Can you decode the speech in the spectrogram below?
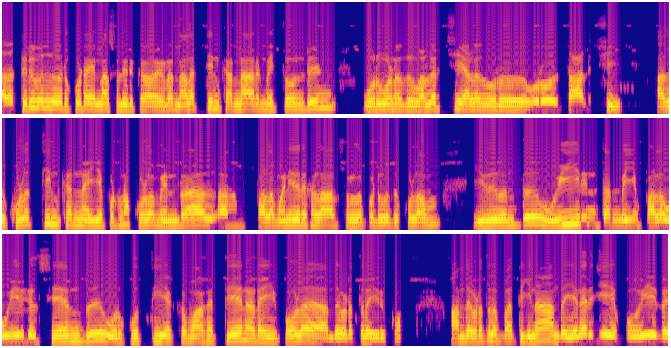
அதை திருவள்ளுவர் கூட என்ன சொல்லியிருக்கிறார்கள் நலத்தின் கண்ணாண்மை தோன்றின் ஒருவனது வளர்ச்சி அல்லது ஒரு ஒரு தாழ்ச்சி அது குலத்தின் கண் ஐயப்படும்னா குளம் என்றால் அது பல மனிதர்களால் சொல்லப்படுவது குளம் இது வந்து உயிரின் தன்மையும் பல உயிர்கள் சேர்ந்து ஒரு கொத்தியக்கமாக தேனடை போல அந்த இடத்துல இருக்கும். அந்த இடத்துல பார்த்தீங்கன்னா அந்த எனர்ஜியை போய் இந்த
